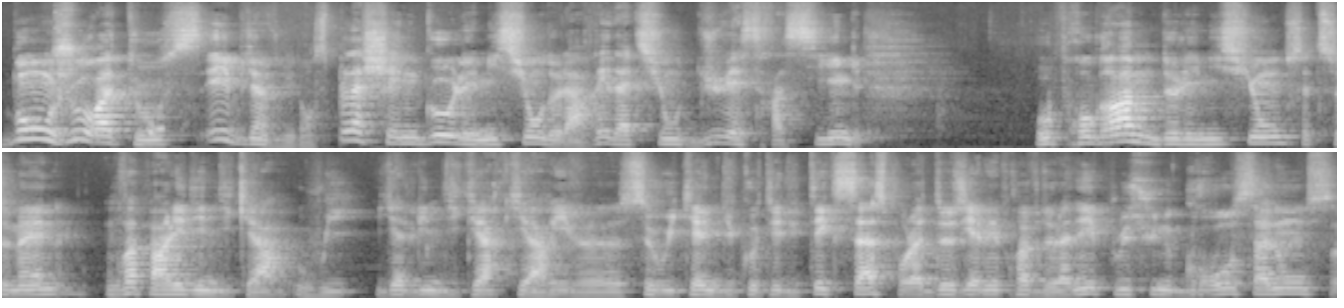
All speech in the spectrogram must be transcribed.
Bonjour à tous et bienvenue dans Splash Go, l'émission de la rédaction d'US Racing. Au programme de l'émission cette semaine, on va parler d'IndyCar. Oui, il y a de l'IndyCar qui arrive euh, ce week-end du côté du Texas pour la deuxième épreuve de l'année, plus une grosse annonce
